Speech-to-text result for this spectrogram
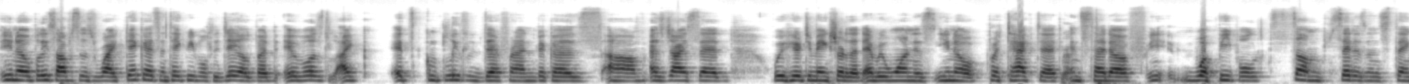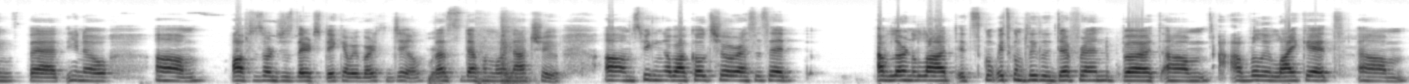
you know, police officers write tickets and take people to jail, but it was like it's completely different because, um, as Jai said, we're here to make sure that everyone is, you know, protected Right. instead of what people, some citizens think that, you know, um, officers are just there to take everybody to jail. That's definitely not true. Um, speaking about culture, as I said, I've learned a lot. It's it's completely different, but um, I really like it. Um,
